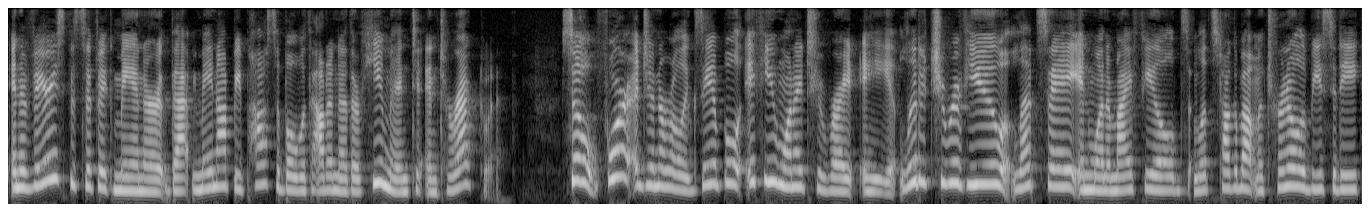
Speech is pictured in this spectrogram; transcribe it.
in a very specific manner that may not be possible without another human to interact with. So for a general example, if you wanted to write a literature review, let's say in one of my fields, let's talk about maternal obesity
